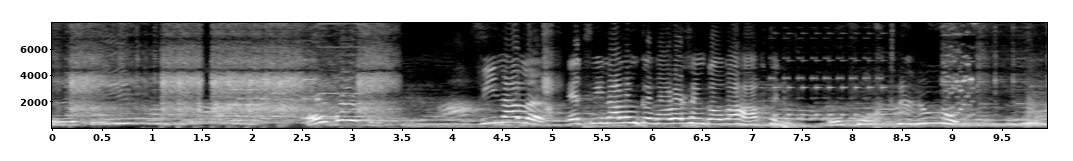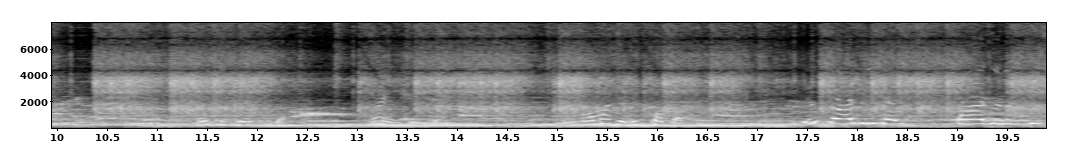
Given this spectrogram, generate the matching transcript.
կրեցի։ Երկու երկու։ Ֆինալը, այդ ֆինալում կորոշենք ով է հաղթելու։ Ով հողտելու։ Ո՞վ դեպքա։ Այն դեպքա։ Մամա ջանից փոխա։ Ես կարի դեմ։ Ահա ցույց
